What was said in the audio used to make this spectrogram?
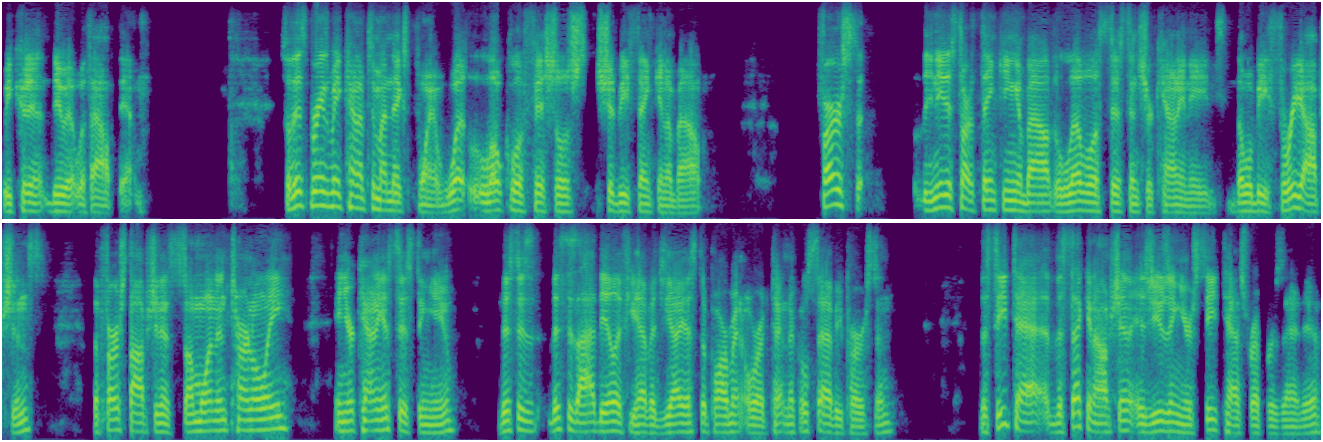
We couldn't do it without them. So this brings me kind of to my next point: what local officials should be thinking about. First, you need to start thinking about the level of assistance your county needs. There will be three options. The first option is someone internally in your county assisting you. This is this is ideal if you have a GIS department or a technical savvy person. The CTAS, the second option is using your CTASC representative.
